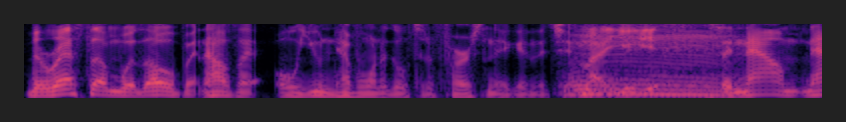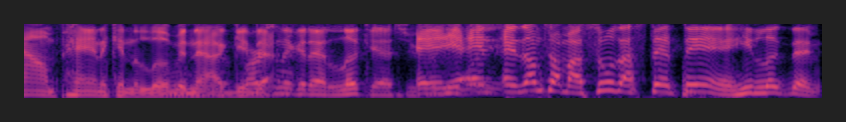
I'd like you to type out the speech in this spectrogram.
The rest of them was open. I was like, "Oh, you never want to go to the first nigga in the chair." Like you, you mm. so now, I'm now I'm panicking a little bit. Now I The get first that. nigga that look at you. And, he and, waiting. and I'm talking about as soon as I stepped in, he looked at me.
